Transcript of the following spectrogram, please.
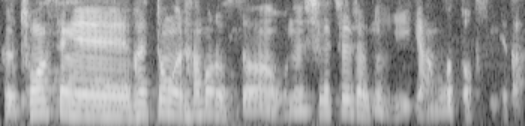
그 총학생회 활동을 함으로써 오는 실질적인 이익이 아무것도 없습니다.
